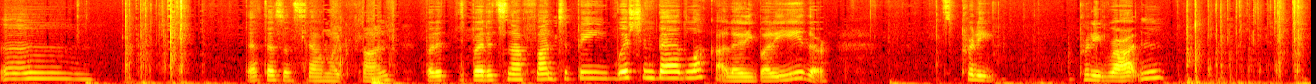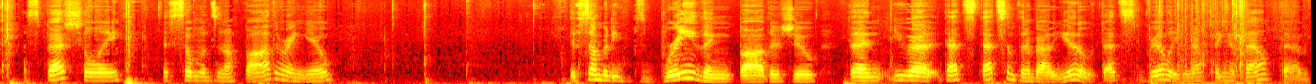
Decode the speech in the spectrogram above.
um, that doesn't sound like fun but it but it's not fun to be wishing bad luck on anybody either. It's pretty pretty rotten especially if someone's not bothering you. If somebody's breathing bothers you then you got that's that's something about you. That's really nothing about them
